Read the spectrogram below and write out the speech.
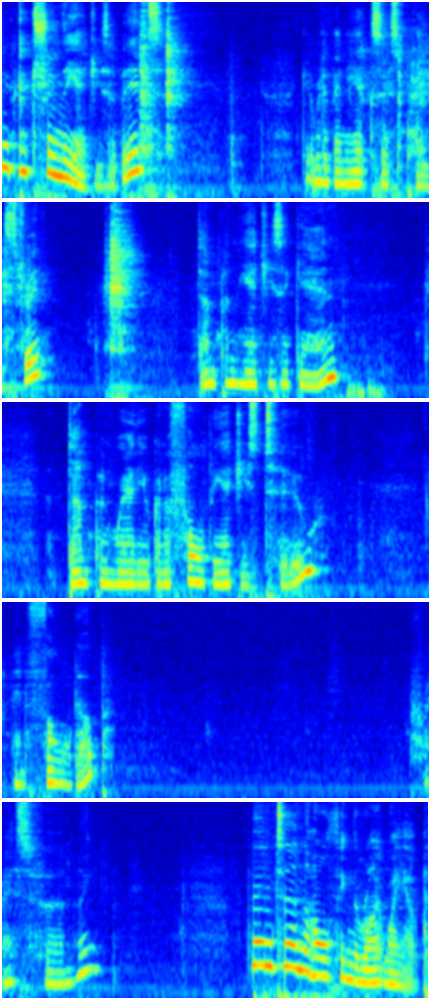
You can trim the edges a bit, get rid of any excess pastry, dampen the edges again, dampen where you're going to fold the edges to, then fold up, press firmly, then turn the whole thing the right way up.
